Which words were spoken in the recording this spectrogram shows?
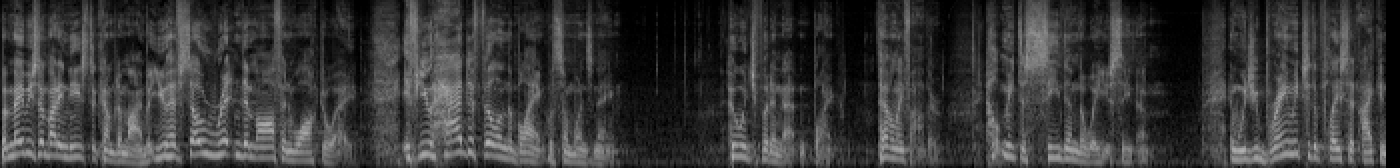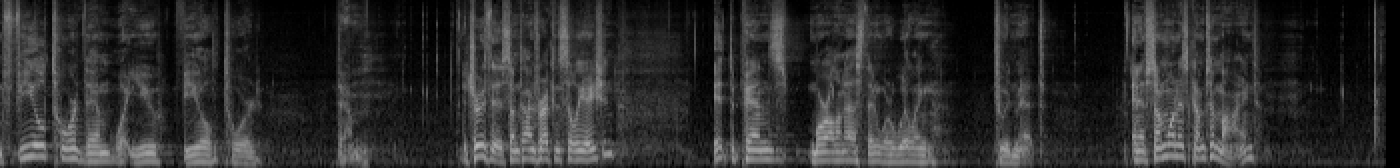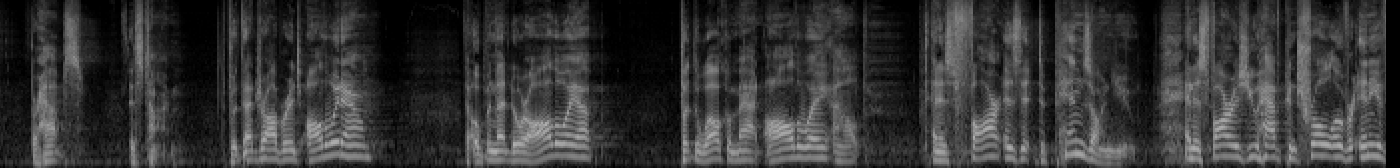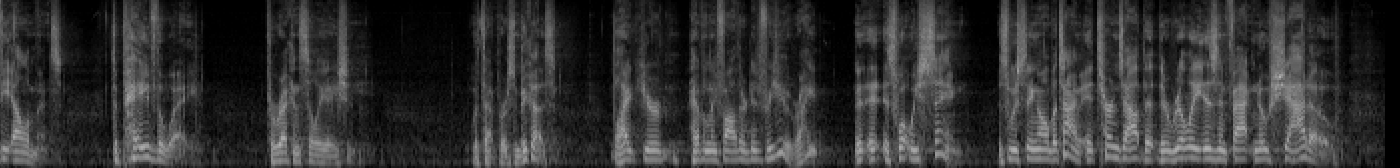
but maybe somebody needs to come to mind, but you have so written them off and walked away. If you had to fill in the blank with someone's name, who would you put in that blank? Heavenly Father, help me to see them the way you see them. And would you bring me to the place that I can feel toward them what you feel toward them. The truth is, sometimes reconciliation, it depends more on us than we're willing to admit. And if someone has come to mind, perhaps it's time to put that drawbridge all the way down, to open that door all the way up, put the welcome mat all the way out. And as far as it depends on you, and as far as you have control over any of the elements, to pave the way for reconciliation with that person because, like your Heavenly Father did for you, right? It's what we sing. It's what we sing all the time. It turns out that there really is, in fact, no shadow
